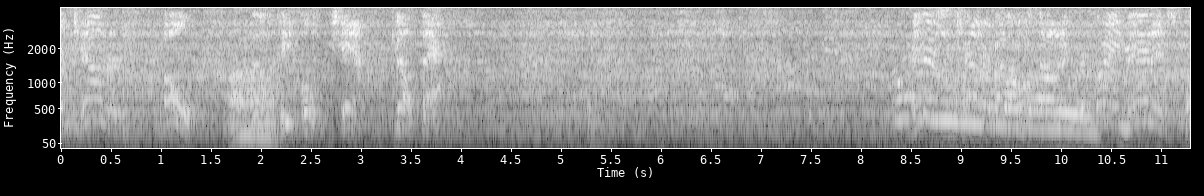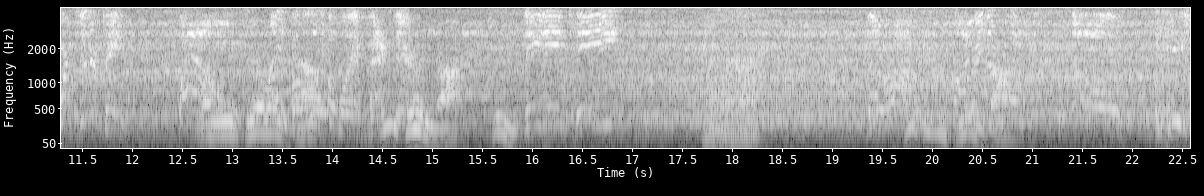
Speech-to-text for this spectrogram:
and countered. Oh, Ah. the people's champ felt that. And there's a counter by the most electrifying man in sports entertainment. Wow! What are you doing? Unbelievable What impact are you there. doing, Rock? Jeez. DDT. The Rock you doing, the Rock? ropes. Oh, He's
